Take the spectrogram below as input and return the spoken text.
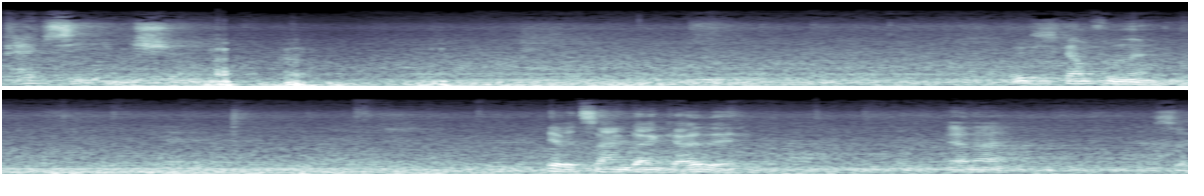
Pepsi machine. Where's this come from there? Yeah, but saying don't go there. Yeah, uh, no. So,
